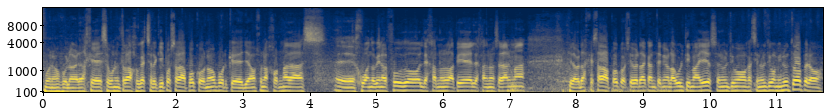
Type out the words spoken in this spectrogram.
Bueno, pues la verdad es que según el trabajo que ha hecho el equipo sabe a poco, ¿no? Porque llevamos unas jornadas eh, jugando bien al fútbol, dejándonos la piel, dejándonos el alma y la verdad es que sabe a poco. Sí es verdad que han tenido la última ellos en último, casi en el último minuto, pero,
